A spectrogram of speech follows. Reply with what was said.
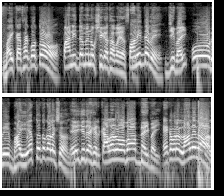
ভাই কাঁথা কত? পানির দামে নকশি কাঁথা ভাই আছে পানির দামে? জি ভাই। ও রে ভাই এত এত কালেকশন এই যে দেখেন কালারের অভাব নাই ভাই। একেবারে লালে লাল।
